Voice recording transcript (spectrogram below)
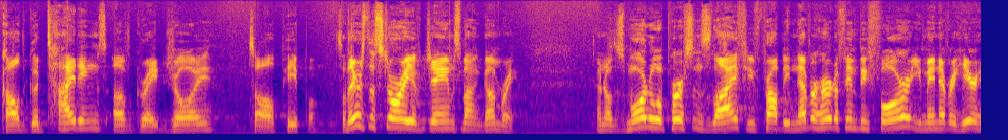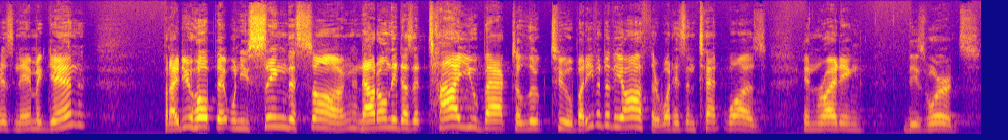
called Good Tidings of Great Joy to All People. So there's the story of James Montgomery. I know there's more to a person's life. You've probably never heard of him before. You may never hear his name again. But I do hope that when you sing this song, not only does it tie you back to Luke 2, but even to the author, what his intent was in writing these words.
